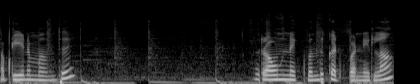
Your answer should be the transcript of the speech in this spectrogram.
அப்படியே நம்ம வந்து ரவுண்ட் நெக் வந்து கட் பண்ணிடலாம்.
